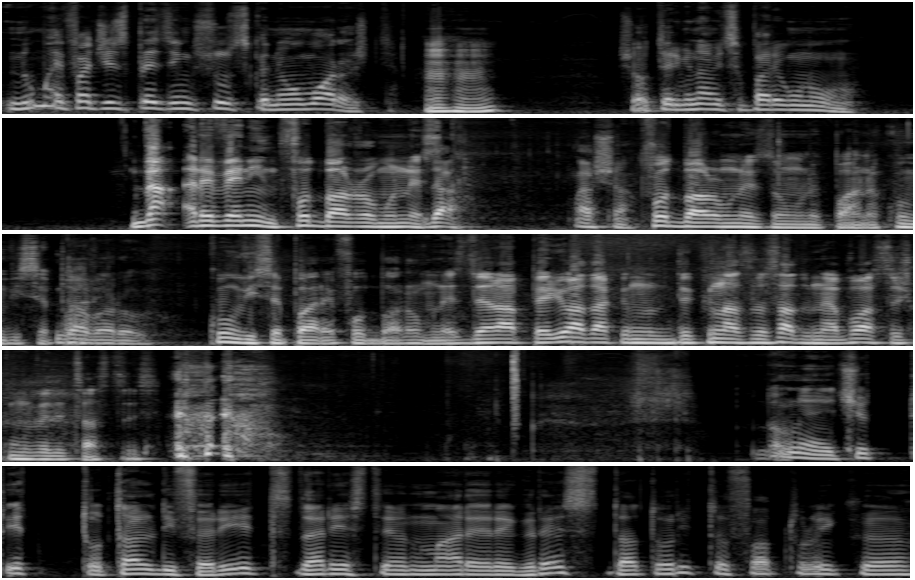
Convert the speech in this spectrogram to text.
nu mai faceți pressing sus, că ne omoară ăștia. Uh-huh. Și au terminat, mi se pare, 1-1. Da, revenind, fotbal românesc. Da, așa. Fotbal românesc, domnule Pană, cum vi se Da, pare? vă rog. Cum vi se pare fotbal românesc? De la perioada când, de când l-ați lăsat dumneavoastră și cum îl vedeți astăzi? Domnule, ce, e total diferit, dar este un mare regres datorită faptului că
